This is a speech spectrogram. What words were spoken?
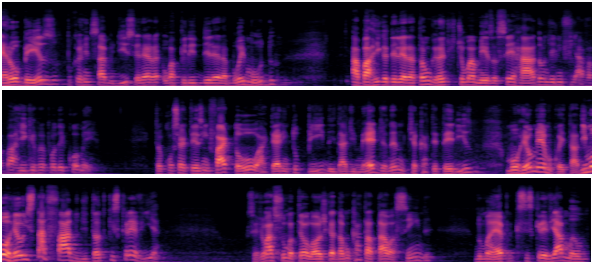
era obeso, porque a gente sabe disso, ele era, o apelido dele era boi mudo. A barriga dele era tão grande que tinha uma mesa cerrada onde ele enfiava a barriga para poder comer. Então, com certeza, infartou, artéria entupida, idade média, né? Não tinha cateterismo. Morreu mesmo, coitado. E morreu estafado de tanto que escrevia. Você vê uma suma teológica, dá um catatal assim, né? Numa época que se escrevia à mão.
